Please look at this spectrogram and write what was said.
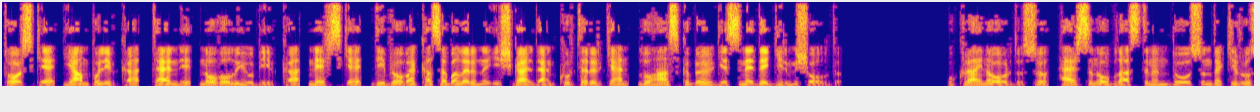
Torske, Yampolivka, Terni, Novolyubivka, Nevske, Dibrova kasabalarını işgalden kurtarırken, Luhansk'ı bölgesine de girmiş oldu. Ukrayna ordusu, Herson Oblast'ının doğusundaki Rus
